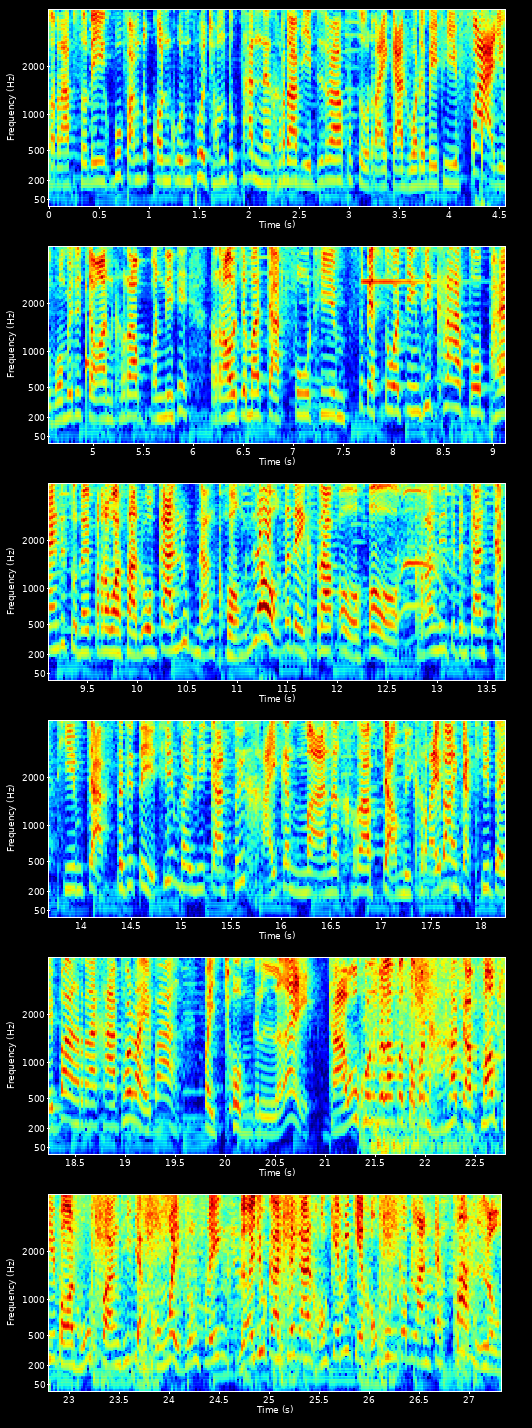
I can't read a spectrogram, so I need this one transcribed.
กราบสวัสดีผู้ฟังทุกคนคุณผู้ชมทุกท่านนะครับยินดีต้อนรับเข้าสู่รายการวอร์ดบีฟีฟ้าอยู่ผมมิตรจอนครับ วันนี้เราจะมาจัดฟูลทีม 11 ตัวจริงที่ค่าตัวแพงที่สุดในประวัติศาสตร์วงการลูกหนังของโลกนั่นเองครับ โอ้โหครั้งนี้จะเป็นการจัดทีมจากสถิติที่เคยมีการซื้อขายกันมานะครับ จะมีใครบ้างจากทีมไหนบ้างราคาเท่าไหร่บ้าง ไปชมกันเลยถ้าว่าคุณกำลังประสบปัญหากับเมาส์คีย์บอร์ดหูฟังที่ยังคงไม่ฟลุ้งฟลิ้งหรืออายุการใช้งานของเกมมิ่งเกียร์ของคุณกำลังจะสั้นลง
